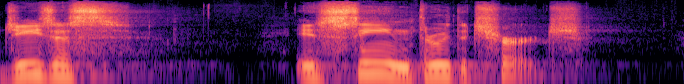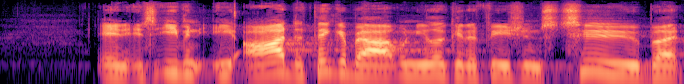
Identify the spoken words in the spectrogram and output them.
Jesus is seen through the church. And it's even odd to think about when you look at Ephesians 2, but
